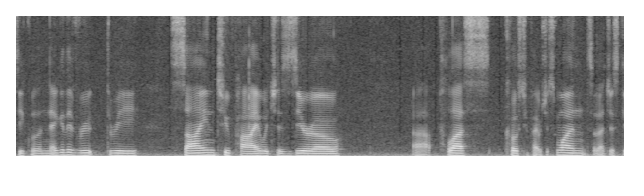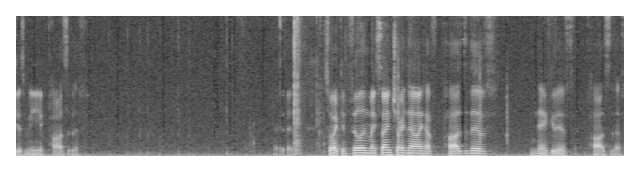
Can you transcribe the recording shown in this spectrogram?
is equal to negative root 3 sine 2 pi, which is 0, uh, plus cos 2 pi, which is 1, so that just gives me a positive. There it is. So I can fill in my sign chart now. I have positive, negative, positive.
